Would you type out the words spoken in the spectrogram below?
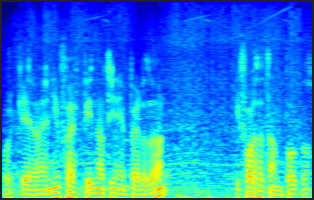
Porque lo de Need for Speed no tiene perdón y Forza tampoco.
